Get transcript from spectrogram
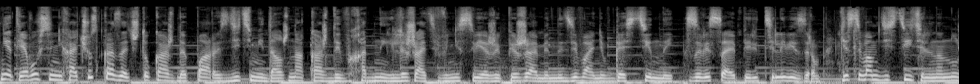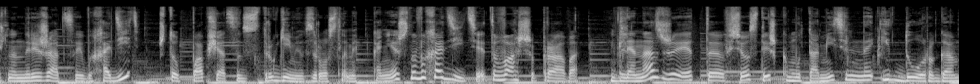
Нет, я вовсе не хочу сказать, что каждая пара с детьми должна каждые выходные лежать в несвежей пижаме на диване в гостиной, зависая перед телевизором. Если вам действительно нужно наряжаться и выходить, чтобы пообщаться общаться с другими взрослыми. Конечно, выходите, это ваше право. Для нас же это все слишком утомительно и дорого,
